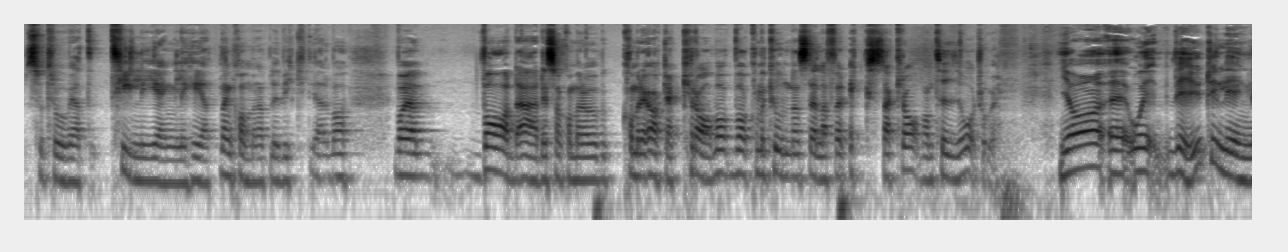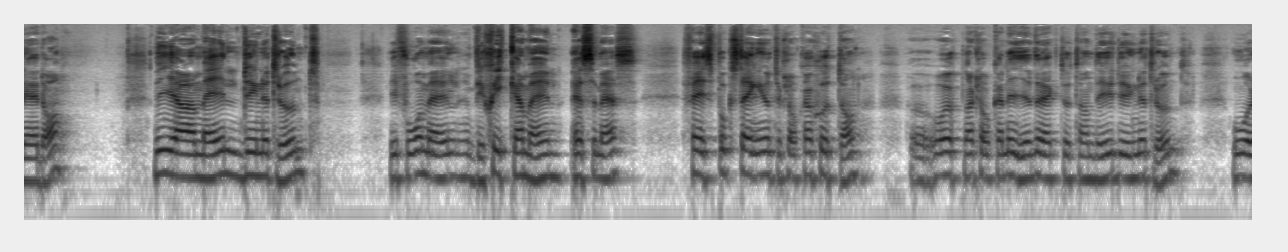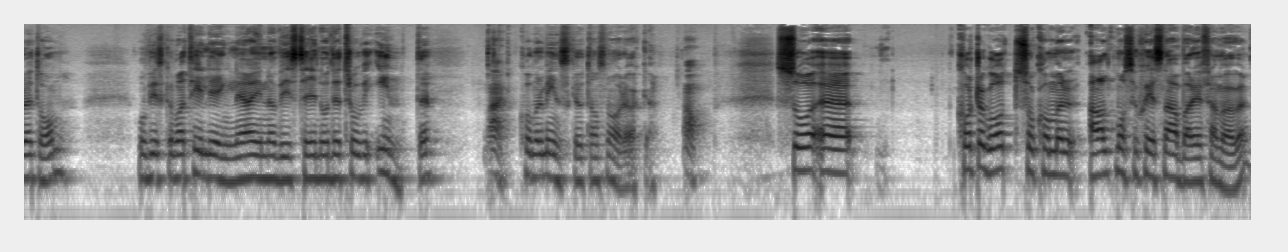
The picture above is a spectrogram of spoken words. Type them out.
så tror vi att tillgängligheten kommer att bli viktigare. Vad, vad, vad är det som kommer att, kommer att öka krav? Vad, vad kommer kunden ställa för extra krav om tio år tror vi? Ja, eh, och vi är ju tillgängliga idag. Via mail dygnet runt. Vi får mail, vi skickar mail, sms. Facebook stänger ju inte klockan 17 och öppnar klockan 9 direkt utan det är ju dygnet runt, året om. Och vi ska vara tillgängliga inom viss tid och det tror vi inte Nej. kommer att minska utan snarare öka. Ja. Så eh, kort och gott så kommer allt måste ske snabbare framöver.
